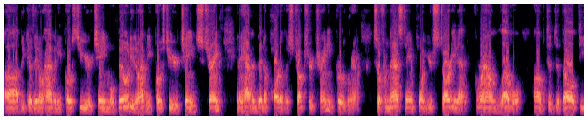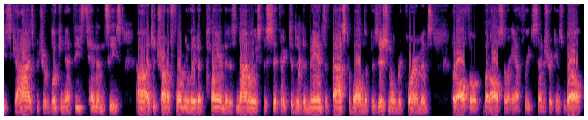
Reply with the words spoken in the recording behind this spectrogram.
uh, because they don't have any posterior chain mobility, they don't have any posterior chain strength, and they haven't been a part of a structured training program. So, from that standpoint, you're starting at ground level um, to develop these guys, but you're looking at these tendencies uh, to try to formulate a plan that is not only specific to the demands of basketball and the positional requirements, but also but also athlete centric as well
